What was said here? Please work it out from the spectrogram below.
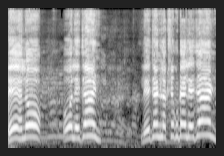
ए हॅलो ओ लेजंड लेजंड लक्ष कुठे आहे? लेजंड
